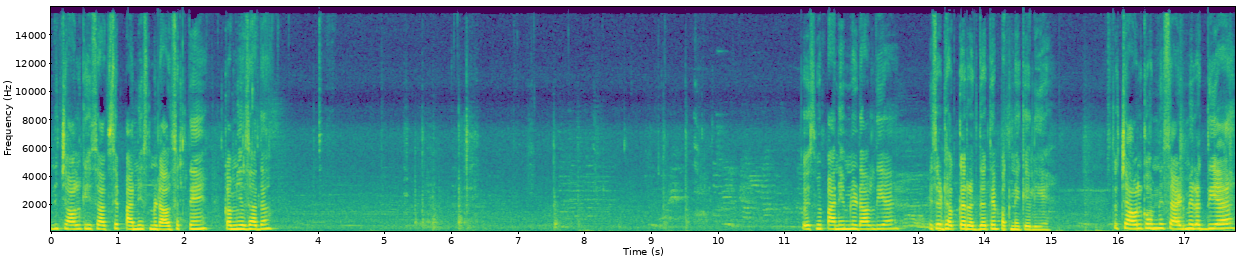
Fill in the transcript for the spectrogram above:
अपने चावल के हिसाब से पानी इसमें डाल सकते हैं। कम या ज़्यादा? तो इसमें पानी हमने डाल दिया है। इसे ढक कर रख देते हैं पकने के लिए। तो चावल को हमने साइड में रख दिया है।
